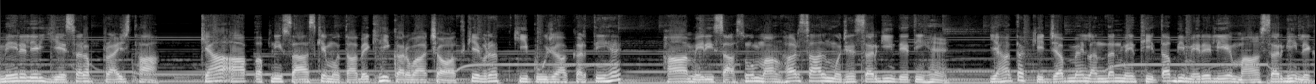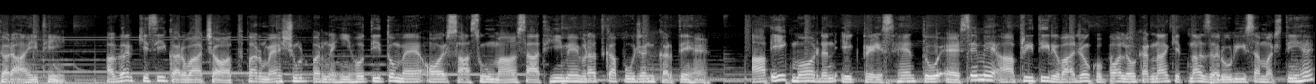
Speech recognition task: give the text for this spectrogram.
मेरे लिए ये सरप्राइज़ था। क्या आप अपनी सास के मुताबिक ही करवा चौथ के व्रत की पूजा करती हैं? हाँ मेरी सासू माँ हर साल मुझे सरगी देती हैं। यहाँ तक कि जब मैं लंदन में थी, तब भी मेरे लिए माँ सरगी लेकर आई थी। अगर किसी करवा चौथ पर मैं शूट पर नहीं होती तो मैं और सासू माँ साथ ही में व्रत का पूजन करते हैं। आप एक मॉडर्न एक ट्रेस हैं तो ऐसे में आप रीति रिवाजों को फॉलो करना कितना ज़रूरी समझती हैं?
